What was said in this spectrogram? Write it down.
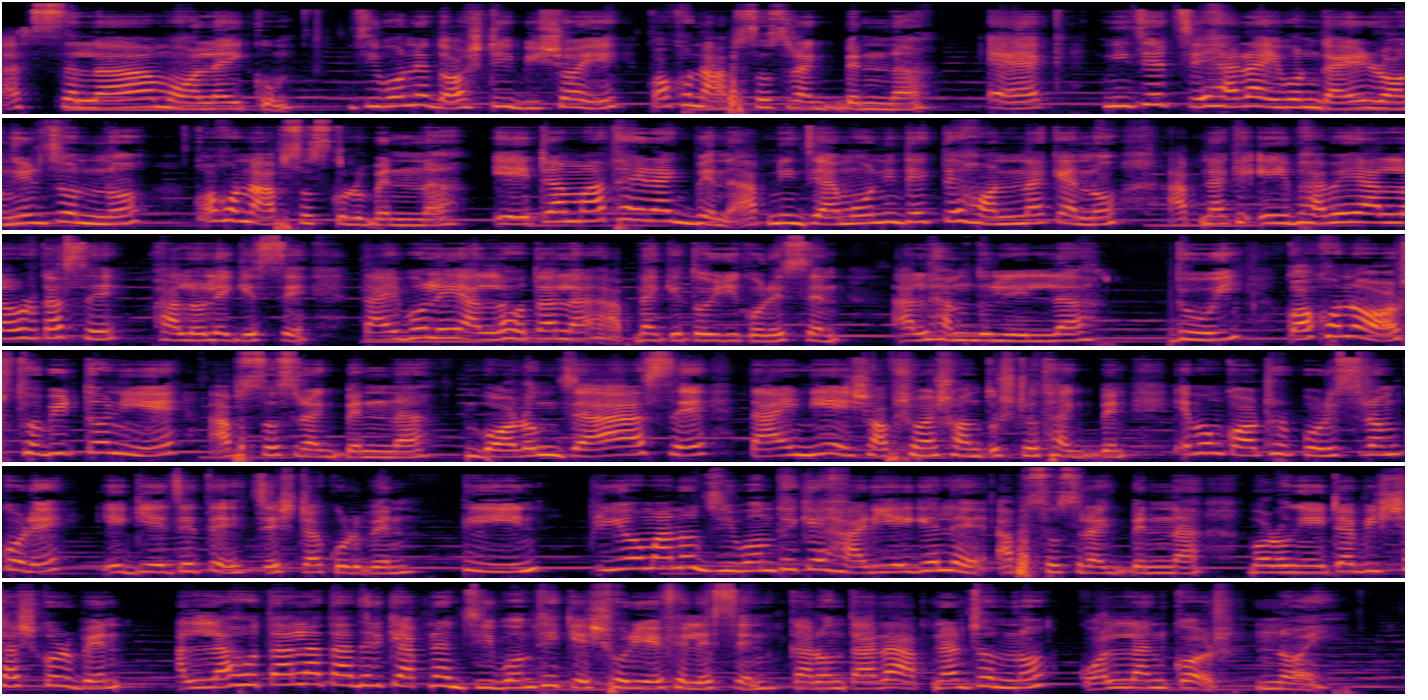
আসসালামু আলাইকুম। জীবনে দশটি বিষয়ে কখন আফসোস রাখবেন না। এক, নিজের চেহারা এবং গায়ের রঙের জন্য কখন আফসোস করবেন না। এটা মাথায় রাখবেন, আপনি যেমনই দেখতে হন না কেন, আপনাকে এইভাবেই আল্লাহর কাছে ভালো লেগেছে। তাই বলে আল্লাহ তালা আপনাকে তৈরি করেছেন। আলহামদুলিল্লাহ। দুই, কখনো অর্থবিত্ত নিয়ে আফসোস রাখবেন না। বরং যা আছে তাই নিয়েই সবসময় সন্তুষ্ট থাকবেন এবং কঠোর পরিশ্রম করে এগিয়ে যেতে চেষ্টা করবেন। তিন, প্রিয় মানুষ জীবন থেকে হারিয়ে গেলে আফসোস রাখবেন না। বরং এটা বিশ্বাস করবেন, আল্লাহ তাদেরকে আপনার জীবন থেকে সরিয়ে ফেলেছেন, কারণ তারা আপনার জন্য কল্যাণকর নয়।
